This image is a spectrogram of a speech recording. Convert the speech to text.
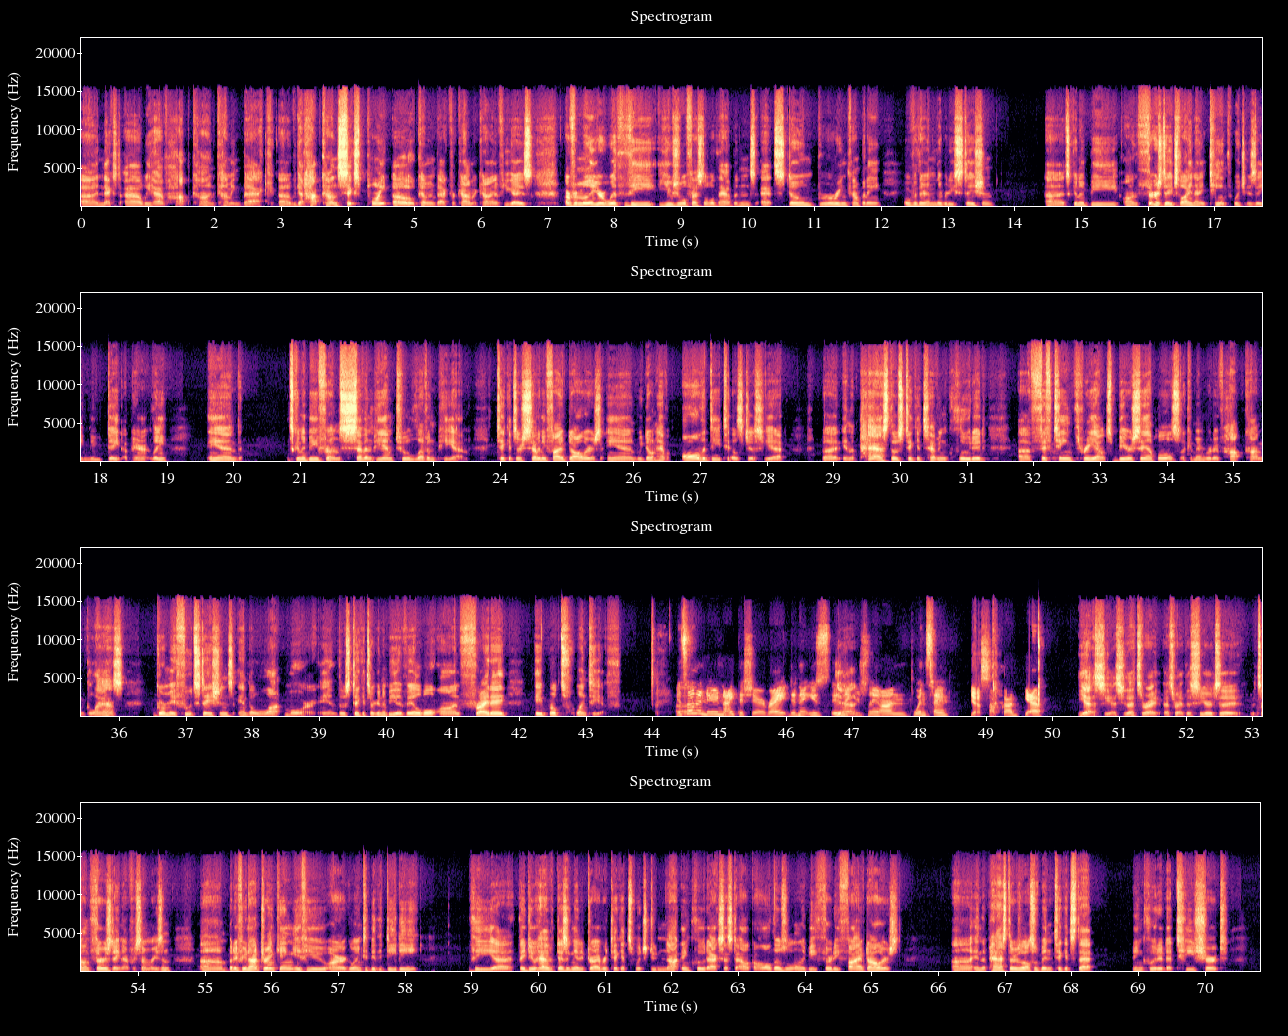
Uh, next, uh, we have HopCon coming back. Uh, we got HopCon 6.0 coming back for Comic Con. If you guys are familiar with the usual festival that happens at Stone Brewing Company over there in Liberty Station, uh, it's going to be on Thursday, July 19th, which is a new date apparently. And it's going to be from 7 p.m. to 11 p.m. Tickets are $75, and we don't have all the details just yet. But in the past, those tickets have included uh, 15 three ounce beer samples, a commemorative HopCon glass, gourmet food stations, and a lot more. And those tickets are going to be available on Friday, April 20th. It's on a Um, new night this year, right? Didn't it use? Isn't Yeah. it usually on Wednesday? Yes. Popcorn. Yeah. Yes, yes, that's right. That's right. This year it's a it's on Thursday now for some reason. Um, but if you're not drinking, if you are going to be the DD, the uh, they do have designated driver tickets, which do not include access to alcohol. Those will only be thirty five dollars. Uh, in the past, there's also been tickets that included a T-shirt,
